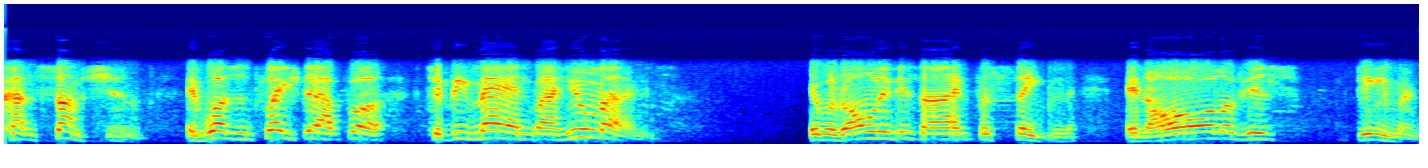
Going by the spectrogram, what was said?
consumption. It wasn't placed there for to be manned by humans. It was only designed for Satan and all of his demons.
